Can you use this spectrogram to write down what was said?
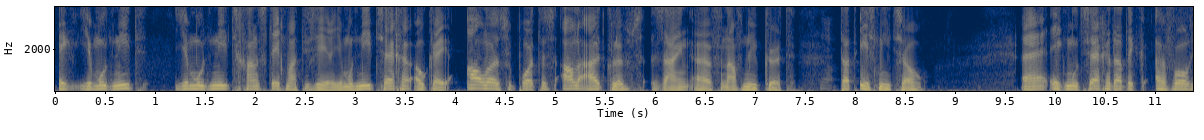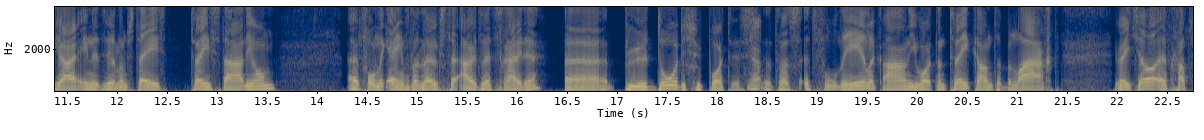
Ik, je, moet niet, je moet niet gaan stigmatiseren. Je moet niet zeggen, oké, alle supporters, alle uitclubs zijn eh, vanaf nu kut. Ja. Dat is niet zo. Ik moet zeggen dat ik vorig jaar in het Willem II stadion... eh, vond ik een van de leukste uitwedstrijden. eh, puur door de supporters. Ja. Het, was, het voelde heerlijk aan. Je wordt aan twee kanten belaagd. Weet je wel, het gaat,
